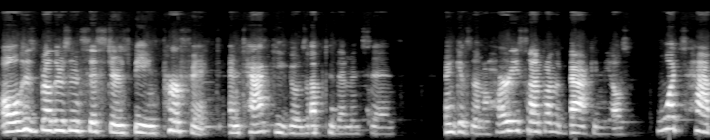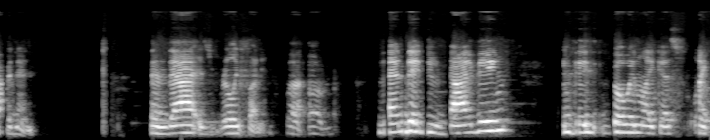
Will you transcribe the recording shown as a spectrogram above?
all his brothers and sisters being perfect, and Tacky goes up to them and says, and gives them a hearty slap on the back and yells, What's happening? And that is really funny. But um, then they do diving, and they go in like a like,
